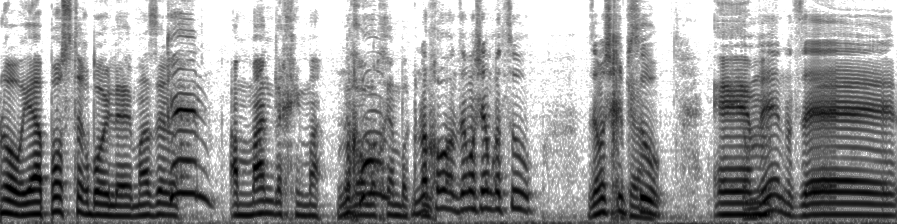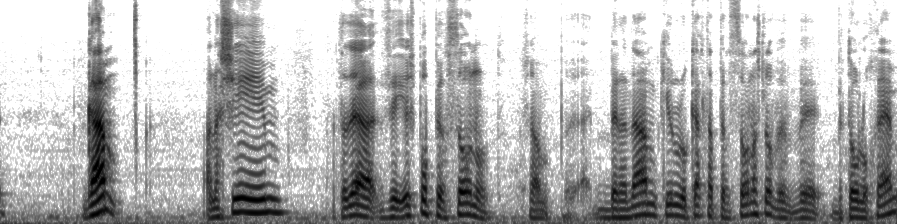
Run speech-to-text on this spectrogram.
לא, הוא יהיה הפוסטר בוי למה זה אמן לחימה. ולא נכון. נכון, זה מה שהם רצו. זה מה שחיפשו. אתה אמ, מבין? זה... גם אנשים, אתה יודע, זה, יש פה פרסונות. עכשיו, בן אדם כאילו לוקח את הפרסונה שלו בתור לוחם,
